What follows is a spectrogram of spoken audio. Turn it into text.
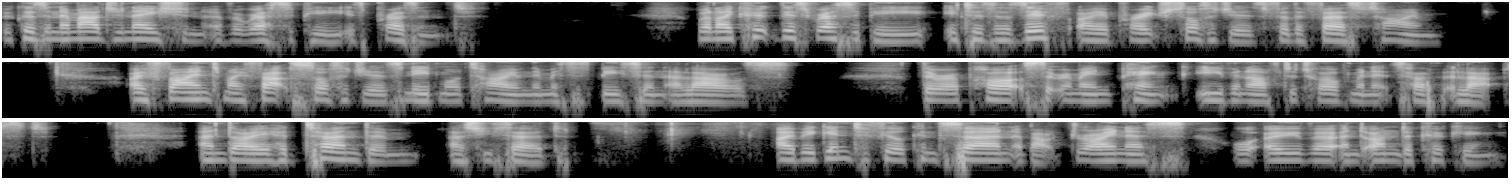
because an imagination of a recipe is present. When I cook this recipe, it is as if I approach sausages for the first time. I find my fat sausages need more time than Mrs. Beeton allows. There are parts that remain pink even after 12 minutes have elapsed. And I had turned them, as she said. I begin to feel concern about dryness or over and under cooking.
